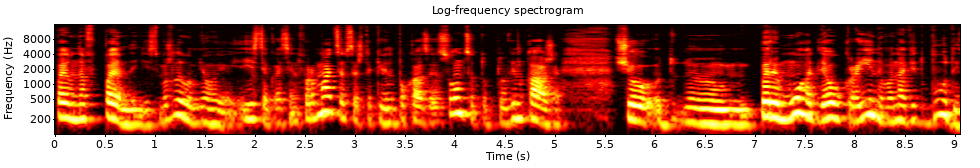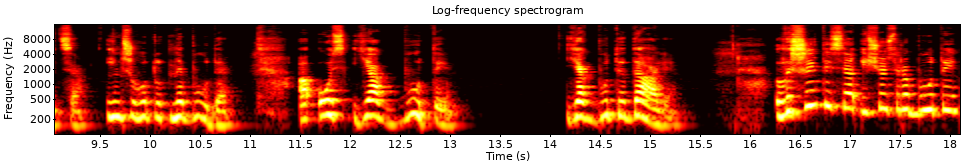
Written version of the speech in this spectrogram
певна впевненість. Можливо, в нього є якась інформація, все ж таки він показує сонце, тобто він каже, що е, перемога для України вона відбудеться, іншого тут не буде. А ось як бути, як бути далі? Лишитися і щось робити,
